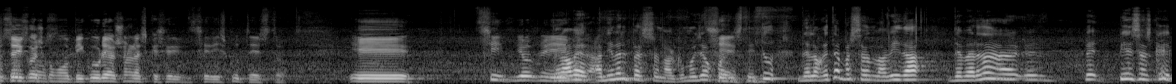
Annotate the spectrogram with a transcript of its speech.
estoicos como epicúreos son las que se, discute esto. Eh, sí, yo, Pero a ver, a nivel personal, como yo, Juan, tú, de lo que te ha pasado en la vida, de verdad piensas que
